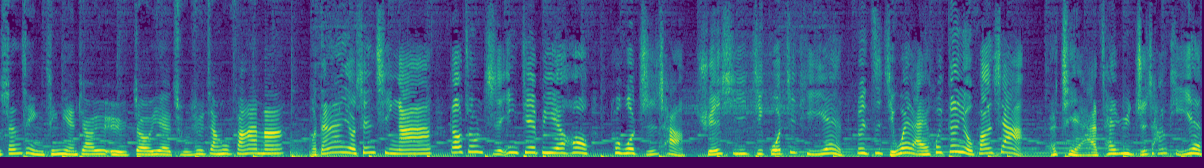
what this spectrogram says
有申请青年教育与就业储蓄账户方案吗？我当然有申请啊！高中职应届毕业后，透过职场学习及国际体验，对自己未来会更有方向。而且啊，参与职场体验，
